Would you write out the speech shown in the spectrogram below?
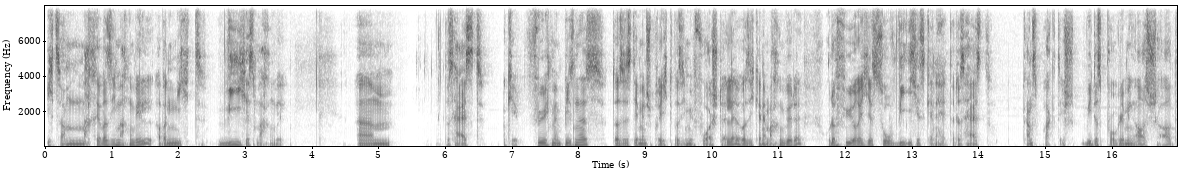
ich zwar mache, was ich machen will, aber nicht, wie ich es machen will. Ähm, das heißt, okay, führe ich mein Business, dass es dem entspricht, was ich mir vorstelle, was ich gerne machen würde, oder führe ich es so, wie ich es gerne hätte? Das heißt, ganz praktisch, wie das Programming ausschaut,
